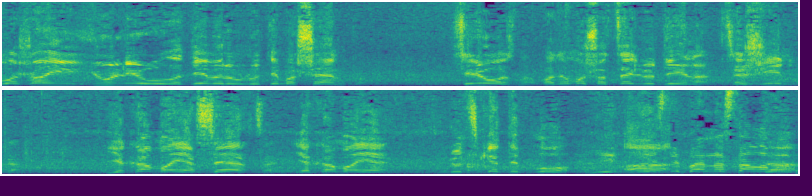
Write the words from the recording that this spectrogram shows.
уважаю Юлію Володимировну Тимошенко. Серйозно, тому що це людина, це жінка, яка має серце, яка має людське тепло. Е- А- Если бы она стала Да, бы,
